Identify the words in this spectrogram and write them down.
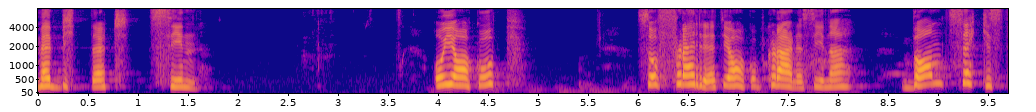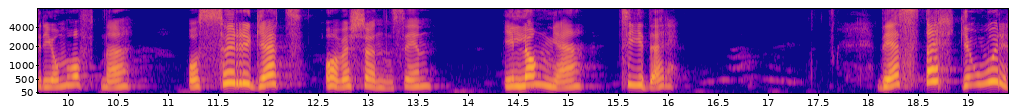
med bittert sinn. Og Jakob så flerret Jakob klærne sine, bandt sekkestri om hoftene og sørget over sønnen sin i lange tider. Det er sterke ord.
